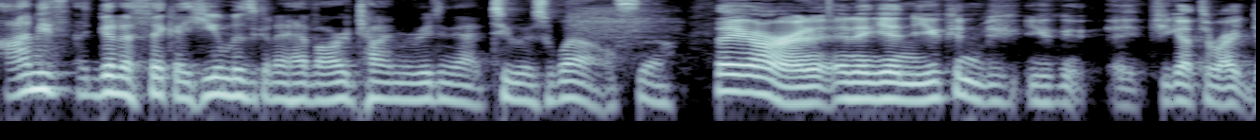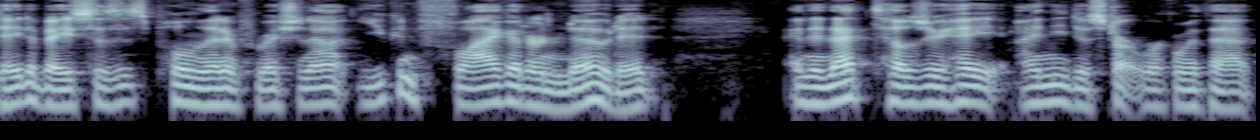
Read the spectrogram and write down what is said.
I'm going to think a human's going to have a hard time reading that too as well. So they are, and, and again, you can you can, if you got the right databases, it's pulling that information out. You can flag it or note it, and then that tells you, hey, I need to start working with that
